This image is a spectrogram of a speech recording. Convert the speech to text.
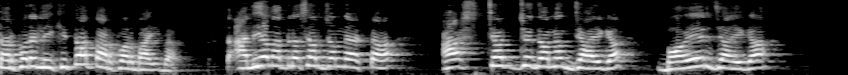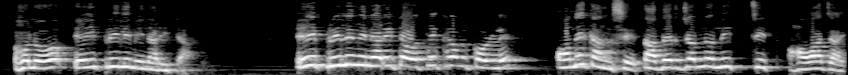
তারপরে লিখিত, তারপর বাইবা। আলিয়া মাদ্রাসার জন্য একটা আশ্চর্যজনক জায়গা বয়ের জায়গা হলো এই প্রিলিমিনারিটা এই প্রিলিমিনারিটা অতিক্রম করলে অনেকাংশে তাদের জন্য নিশ্চিত হওয়া যায়।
